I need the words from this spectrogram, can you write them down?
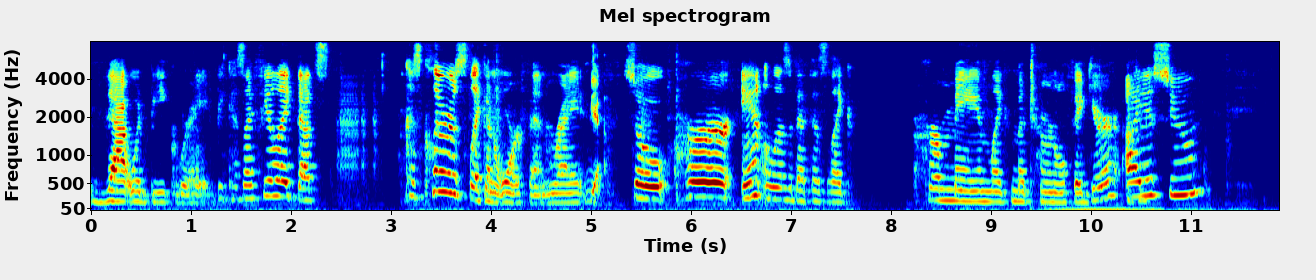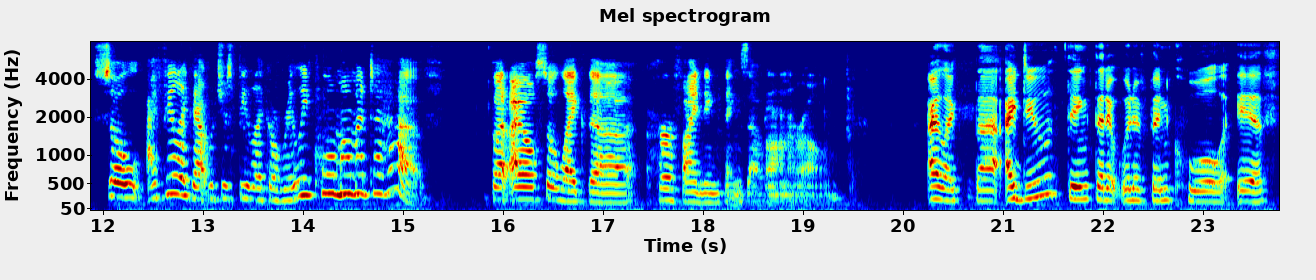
that would be great because I feel like that's because Claire is like an orphan, right? Yeah. So her Aunt Elizabeth is like her main like maternal figure, I assume. So I feel like that would just be like a really cool moment to have. But I also like the her finding things out on her own. I like that. I do think that it would have been cool if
